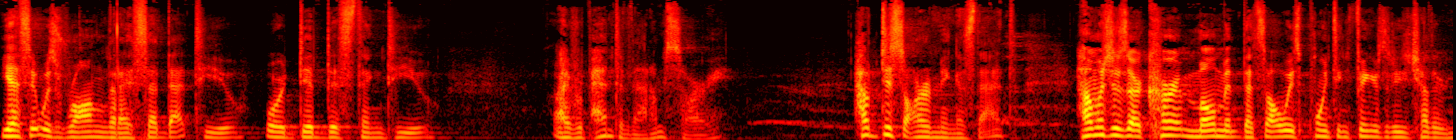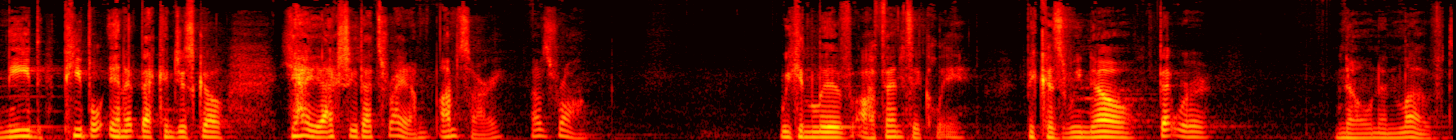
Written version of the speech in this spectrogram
Yes, it was wrong that I said that to you or did this thing to you. I repent of that. I'm sorry. How disarming is that? How much does our current moment that's always pointing fingers at each other need people in it that can just go, yeah, actually, that's right. I'm, I'm sorry. I was wrong. We can live authentically because we know that we're known and loved.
